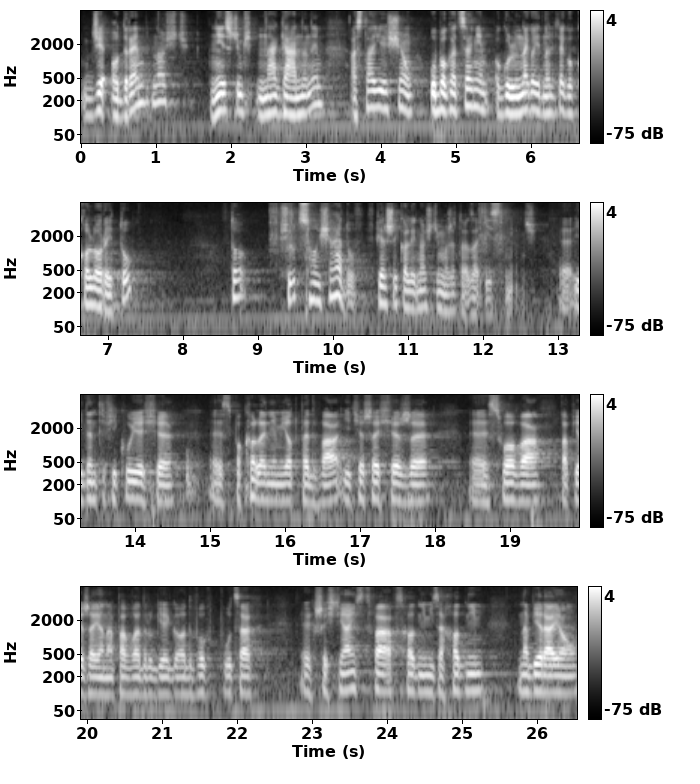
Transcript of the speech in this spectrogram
gdzie odrębność nie jest czymś nagannym, a staje się ubogaceniem ogólnego, jednolitego kolorytu, to wśród sąsiadów w pierwszej kolejności może to zaistnieć. E, identyfikuję się e, z pokoleniem JP2 i cieszę się, że e, słowa papieża Jana Pawła II o dwóch płucach chrześcijaństwa, wschodnim i zachodnim, nabierają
